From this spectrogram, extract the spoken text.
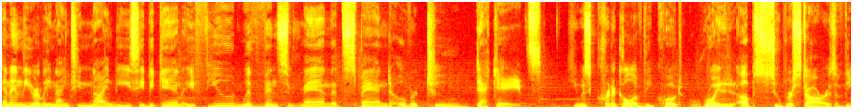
and in the early 1990s, he began a feud with Vince McMahon that spanned over two decades. He was critical of the quote, roided up superstars of the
